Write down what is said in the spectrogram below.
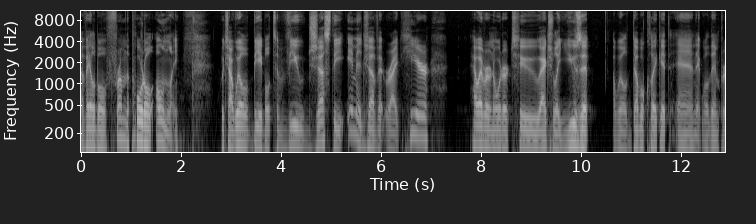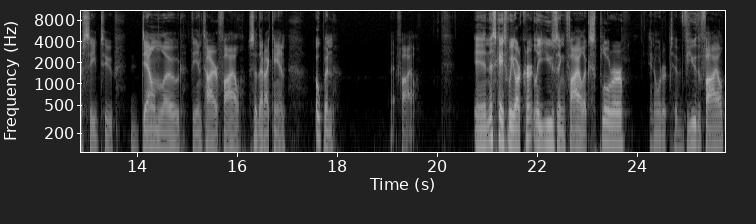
available from the portal only which I will be able to view just the image of it right here however in order to actually use it I will double click it and it will then proceed to download the entire file so that I can open that file. In this case we are currently using File Explorer in order to view the file.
